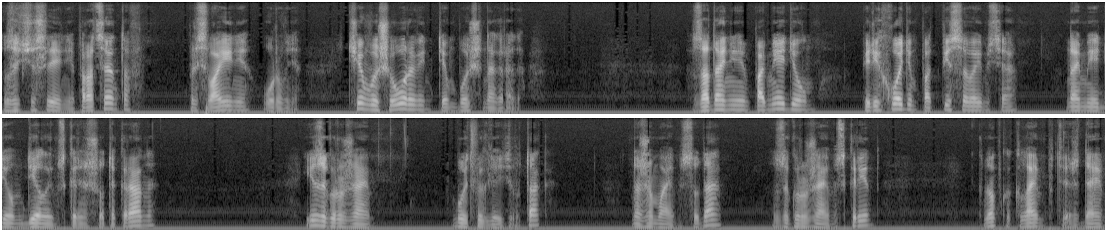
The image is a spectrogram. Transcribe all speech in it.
зачисление процентов присвоения уровня. Чем выше уровень, тем больше награда. Задание по медиум. Переходим, подписываемся на медиум, делаем скриншот экрана и загружаем. Будет выглядеть вот так. Нажимаем сюда, загружаем скрин, кнопка Climb, подтверждаем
